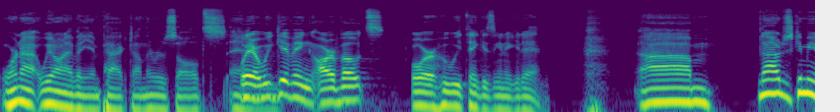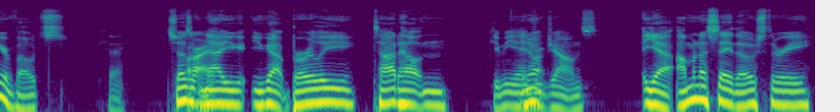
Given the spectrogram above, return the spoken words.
We're not. We don't have any impact on the results. And, Wait, are we giving our votes or who we think is going to get in? Um, no, just give me your votes. Okay. So as All of right. now, you you got Buehrle, Todd Helton. Give me You Andruw know- Jones. Yeah, I'm gonna say those three.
